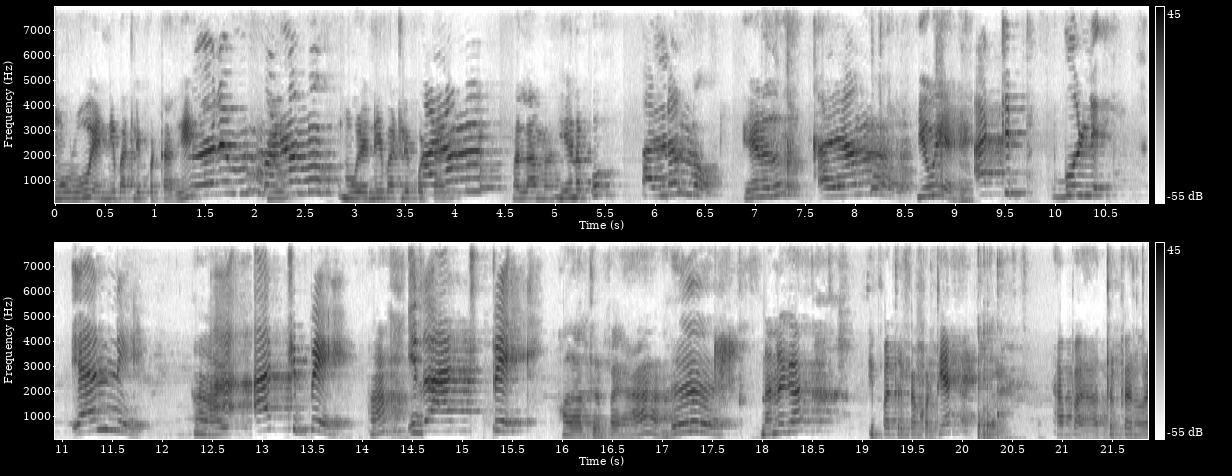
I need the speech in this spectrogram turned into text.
ಮೂರು ಎಣ್ಣೆ ಬಾಟ್ಲಿ ಕೊಟ್ಟಾರಿ. ಮೂರು ಎಣ್ಣೆ ಬಾಟ್ಲಿ ಕೊಟ್ಟಾರಿ. ಮಲ್ಲಮ್ಮ ಏನಪ್ಪ? ಏನದು? ಇವು ಎಣ್ಣೆ. ಅಚ್ಚಿ ಗುಳ್ಳಿ ಎಣ್ಣೆ ಹಾಂ ಅಚ್ಚಿಪೆ ಹಾಂ? ಇದು ಅಚ್ಚಿಪೆ ಹತ್ತು ರೂಪಾಯಾ? ನನಗೆ ಇಪ್ಪತ್ತು ರೂಪಾಯಿ ಕೊಡ್ತೀಯ? ಅಪ್ಪ ಹತ್ತು ರೂಪಾಯಿ ನೂರ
